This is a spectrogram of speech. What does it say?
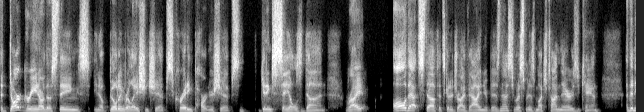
The dark green are those things, you know, building relationships, creating partnerships, getting sales done, right? All that stuff that's going to drive value in your business. You want to spend as much time there as you can. And then,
